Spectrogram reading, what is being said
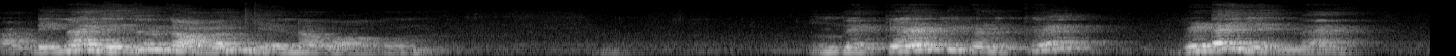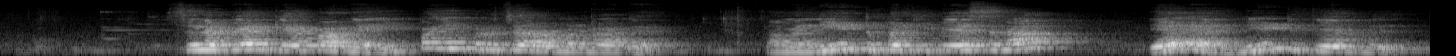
அப்படின்னா எதிர்காலம் என்னவாகும்? இந்த கேள்விகளுக்கு விடை என்ன? சில பேர் கேட்பாங்க இப்பயும் பிரச்சாரம் பண்றாங்க? நம்ம நீட்டு பத்தி பேசினா ஏ நீட்டு தேர்வு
